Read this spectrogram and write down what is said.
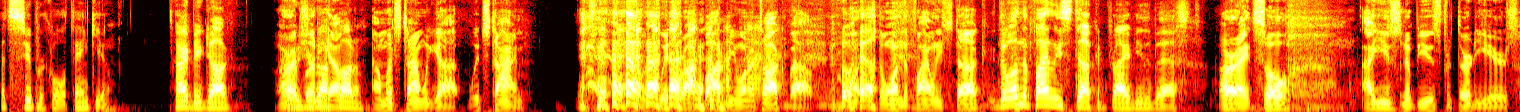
That's super cool. Thank you. All right, big dog. All right, buddy. rock How, bottom? how much time we got? Which time? Which rock bottom you want to talk about? The one, the one that finally stuck? The one that finally stuck would probably be the best. All right, so I used and abused for 30 years,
